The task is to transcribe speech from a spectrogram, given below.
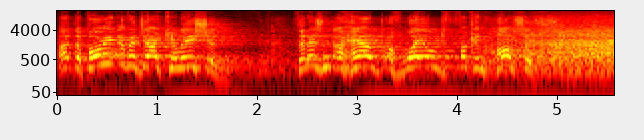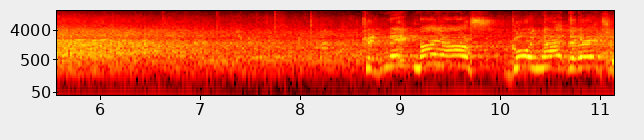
At the point of ejaculation, there isn't a herd of wild fucking horses could make my arse go in that direction.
